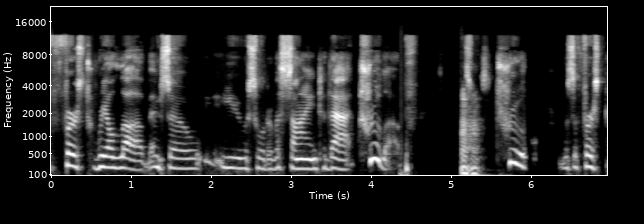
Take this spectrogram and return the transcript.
first real love. And so you sort of assign to that true love. So Mhm. it's true love. Was the first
